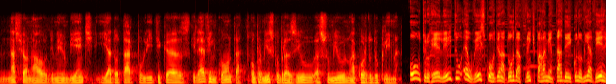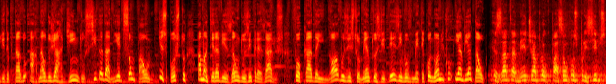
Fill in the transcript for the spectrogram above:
nacional de meio ambiente e adotar políticas que levem em conta o compromisso que o Brasil assumiu no Acordo do Clima. Outro reeleito é o ex-coordenador da Frente Parlamentar da Economia Verde, deputado Arnaldo Jardim, do Cidadania de São Paulo, disposto a manter a visão dos empresários focada em novos instrumentos de desenvolvimento econômico e ambiental. Exatamente a preocupação com os princípios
